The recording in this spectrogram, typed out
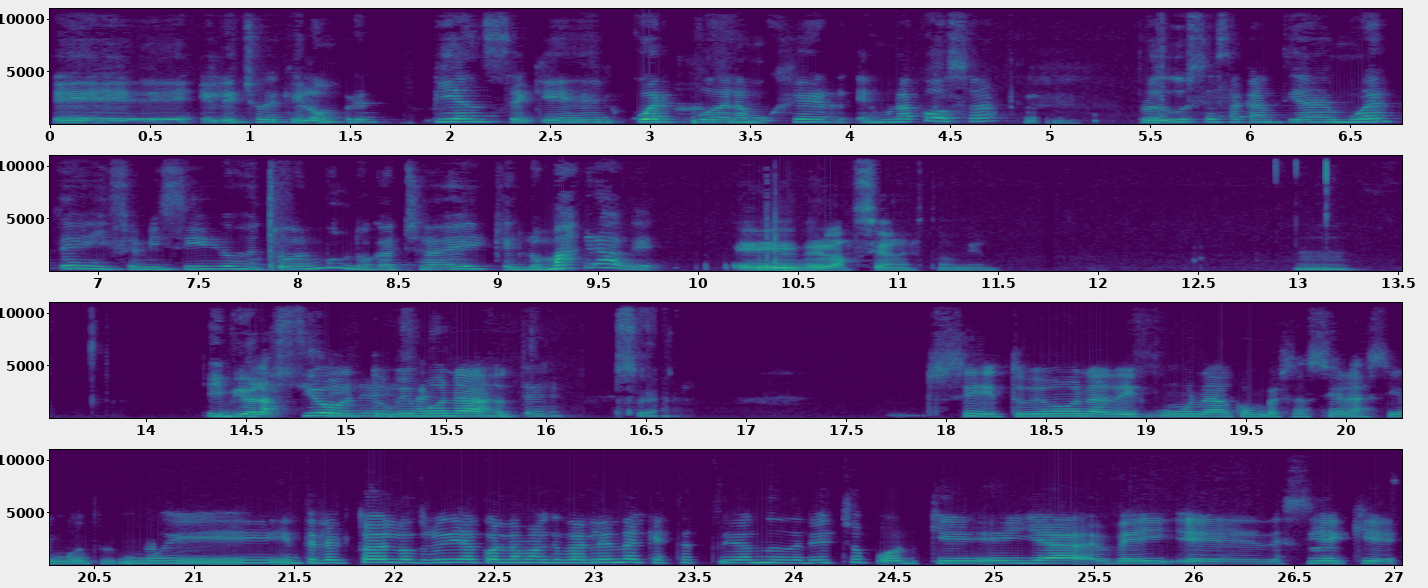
eh, el hecho de que el hombre piense que el cuerpo de la mujer es una cosa, produce esa cantidad de muertes y femicidios en todo el mundo, ¿cachai? Que es lo más grave. Y violaciones también. Y violaciones. Sí, tuvimos una-. Sí. Sí, tuvimos una, una conversación así muy, muy intelectual el otro día con la Magdalena que está estudiando Derecho porque ella ve, eh, decía que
